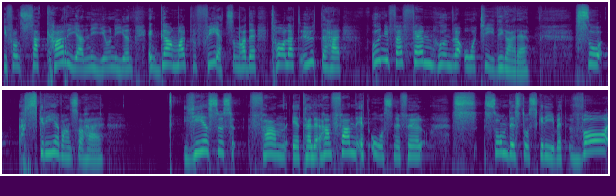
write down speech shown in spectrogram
Ifrån Sakarja 9.9, en gammal profet som hade talat ut det här ungefär 500 år tidigare. Så skrev han så här, Jesus fann ett, han fann ett åsneföl som det står skrivet, var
